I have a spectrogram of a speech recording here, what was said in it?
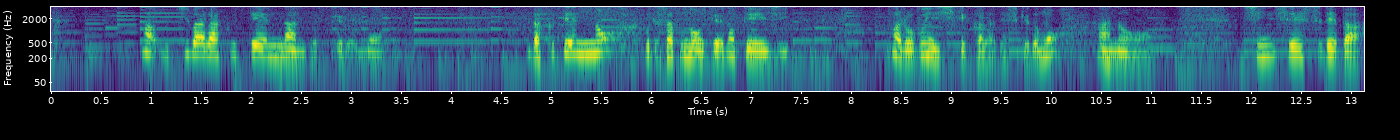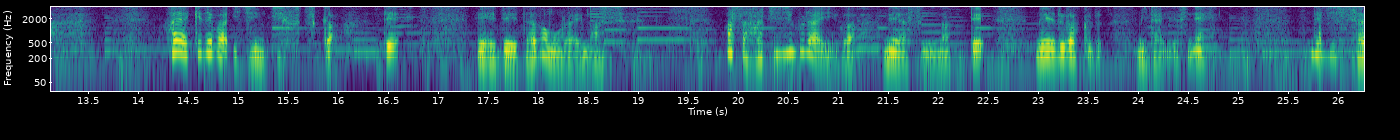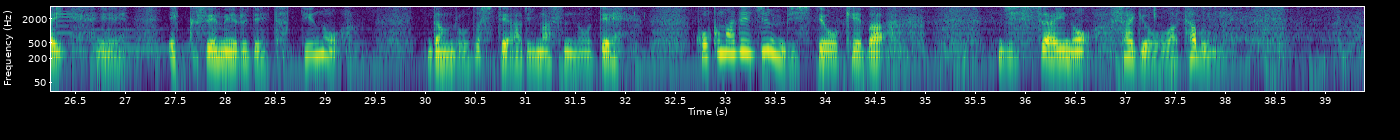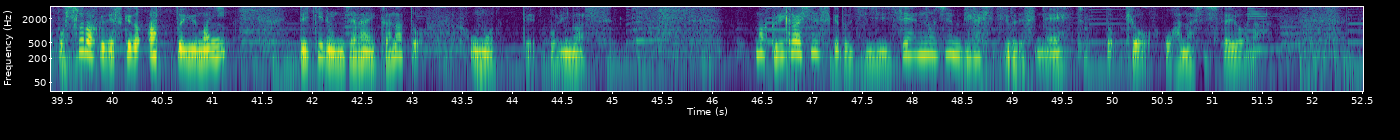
まあ、うちは楽天なんですけども、楽天のふるさと納税のページ、まあ、ログインしてからですけども、あの申請すれば、早ければ1日2日で、えデータがもらえます。朝8時ぐらいは目安になってメールが来るみたいですね。で、実際、えー、XML データっていうのをダウンロードしてありますので、ここまで準備しておけば、実際の作業は多分、おそらくですけど、あっという間にできるんじゃないかなと思っております。まあ、繰り返しですけど、事前の準備が必要ですね。ちょっと今日お話ししたような。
